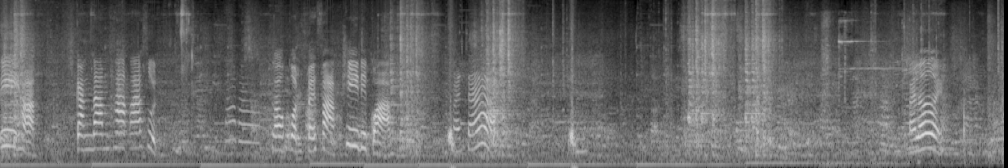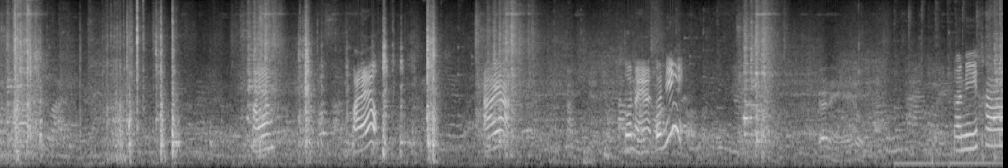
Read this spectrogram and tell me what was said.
นี่ค่ะ กันดั้มภาคล่าสุด เรากดไปฝากพี่ดีกว่า มาจ้า ไป เลย มายัง มาแล้วอะไรอะ ตัวไหนอะ ตัวนี้ ตัวไหนลูกตัวนี้ค่ะ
